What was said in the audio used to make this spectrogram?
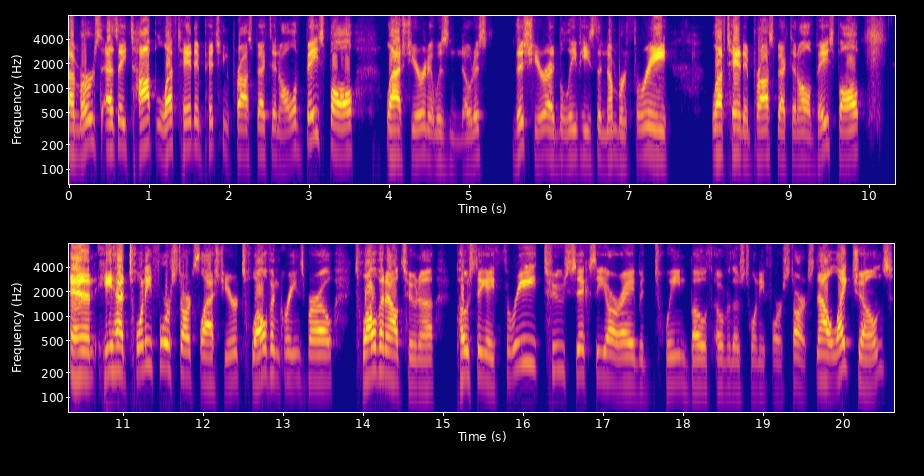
emerged as a top left-handed pitching prospect in all of baseball last year, and it was noticed this year. I believe he's the number three left-handed prospect in all of baseball. And he had 24 starts last year, 12 in Greensboro, 12 in Altoona, posting a 3.26 ERA between both over those 24 starts. Now, like Jones,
